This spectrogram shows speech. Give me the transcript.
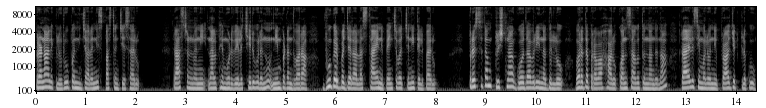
ప్రణాళికలు రూపొందించాలని స్పష్టం చేశారు. రాష్ట్రంలోని నలభై మూడు వేల చెరువులను నింపడం ద్వారా భూగర్భ జలాల స్థాయిని పెంచవచ్చని తెలిపారు. ప్రస్తుతం కృష్ణా గోదావరి నదుల్లో వరద ప్రవాహాలు కొనసాగుతున్నందున రాయలసీమలోని ప్రాజెక్టులకు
